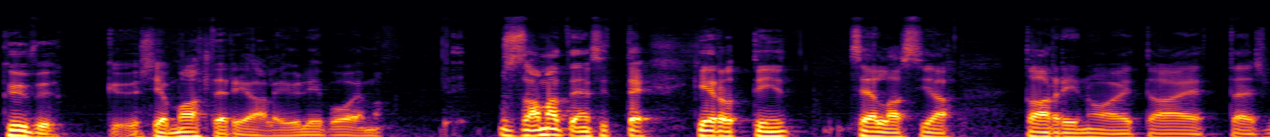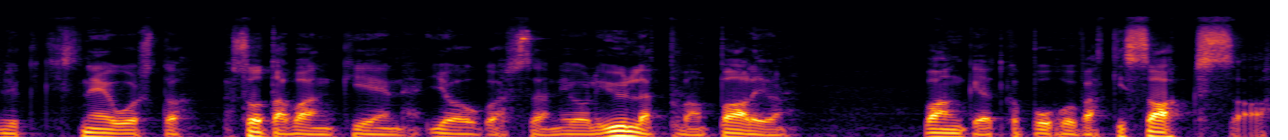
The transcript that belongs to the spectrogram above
kyvykkyys ja materiaaliylivoima. Samaten sitten kerrottiin sellaisia tarinoita, että esimerkiksi neuvosto sotavankien joukossa niin oli yllättävän paljon vankeja, jotka puhuivatkin saksaa.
